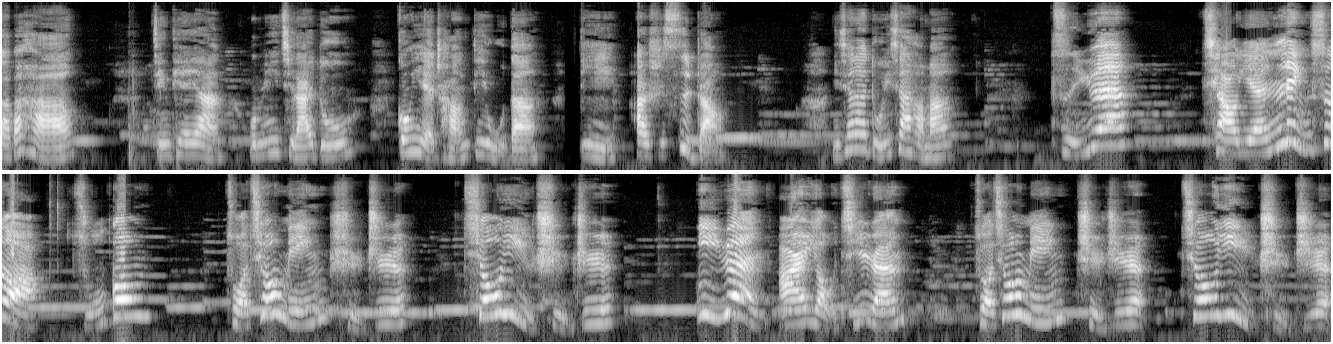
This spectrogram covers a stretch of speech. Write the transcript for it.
宝宝好，今天呀，我们一起来读《公冶长》第五的第二十四章。你先来读一下好吗？子曰：“巧言令色，足恭。左丘明耻之，丘亦耻之。逆苑而有其人。左丘明耻之，丘亦耻之。”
